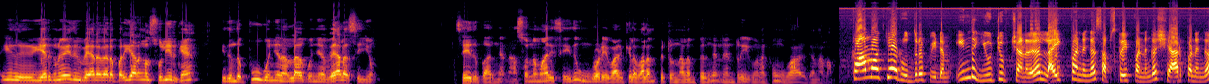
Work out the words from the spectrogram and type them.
இது ஏற்கனவே இது வேறு வேறு பரிகாரங்கள் சொல்லியிருக்கேன். இது இந்த பூ கொஞ்சம் நல்லா கொஞ்சம் வேலை செய்யும். செய்து பாருங்கள் நான் சொன்ன மாதிரி செய்து உங்களுடைய வாழ்க்கையில் வளம் பெற்று நலம் பெறுங்க. நன்றி வணக்கம் வாழ்க நலம். காமாக்கியா ருத்ரபீடம். இந்த யூடியூப் சேனலை லைக் பண்ணுங்க சப்ஸ்கிரைப் பண்ணுங்க ஷேர் பண்ணுங்க.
